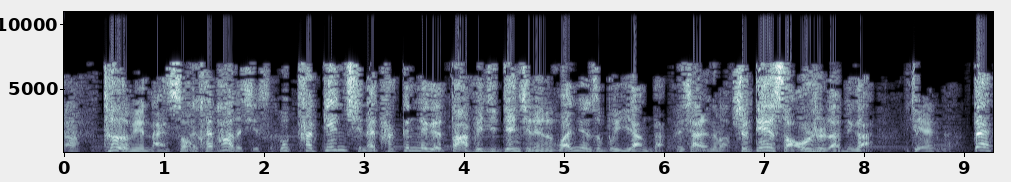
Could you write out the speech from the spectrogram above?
啊，特别难受，很害怕的。其实，不，它颠起来，它跟那个大飞机颠起来是完全是不一样的，很吓人的吧？像颠勺似的那个。天哪！但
